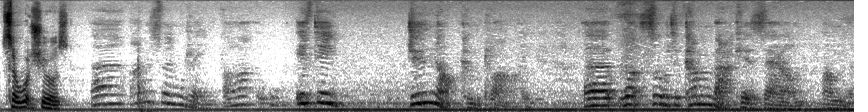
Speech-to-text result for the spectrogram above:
So, what's yours? Uh, I was wondering uh, if they do not comply uh, what sort of comeback is there on, on them?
